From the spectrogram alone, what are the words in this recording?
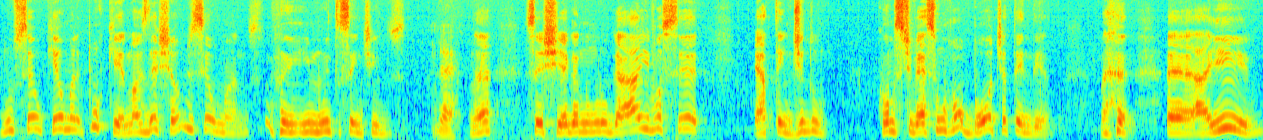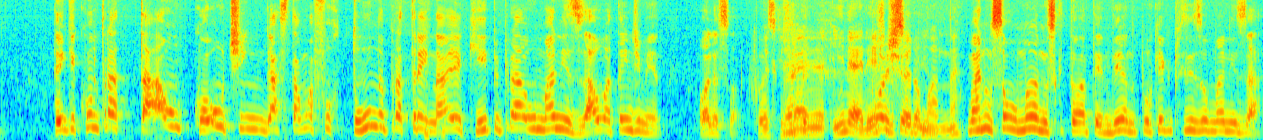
não sei o que, por quê? Nós deixamos de ser humanos, em muitos sentidos. É. Né? Você chega num lugar e você é atendido como se tivesse um robô te atendendo. É, aí tem que contratar um coaching, gastar uma fortuna para treinar a equipe para humanizar o atendimento. Olha só. Coisa que já é inerente Poxa, do ser humano, né? Mas não são humanos que estão atendendo, por que, que precisa humanizar?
